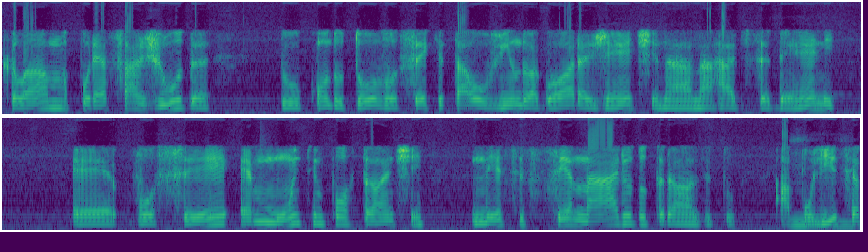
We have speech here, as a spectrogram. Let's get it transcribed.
clama por essa ajuda do condutor, você que está ouvindo agora a gente na, na Rádio CBN, é, você é muito importante nesse cenário do trânsito. A uhum. polícia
